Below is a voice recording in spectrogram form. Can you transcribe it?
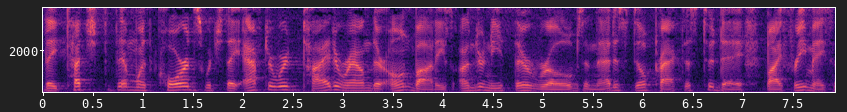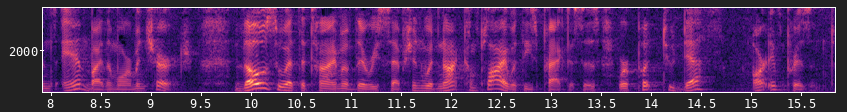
They touched them with cords which they afterward tied around their own bodies underneath their robes, and that is still practiced today by Freemasons and by the Mormon Church. Those who at the time of their reception would not comply with these practices were put to death or imprisoned.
